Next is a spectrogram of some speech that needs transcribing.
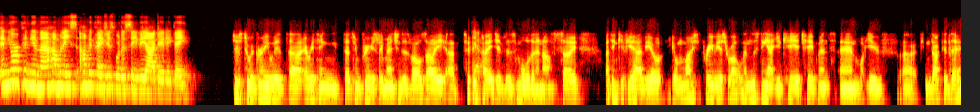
in your opinion, there, how many how many pages would a CV ideally be? Just to agree with uh, everything that's been previously mentioned as well, Zoe, uh, two yeah. pages is more than enough. So I think if you have your, your most previous role and listing out your key achievements and what you've uh, conducted there,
